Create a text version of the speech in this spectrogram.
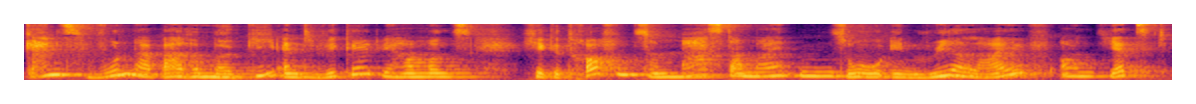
ganz wunderbare Magie entwickelt. Wir haben uns hier getroffen zum Masterminden, so in Real Life. Und jetzt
